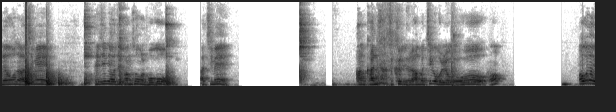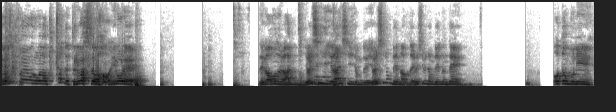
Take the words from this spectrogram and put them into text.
내가 오늘 아침에 대진이 어제 방송을 보고 아침에 안 간장 스크린을 한번 찍어 보려고, 어? 아, 그냥 연습 소용으로 그냥 툭 쳤는데 들어갔어, 1월에. 내가 오늘 한 10시, 11시 정도, 10시 정도 했나 보다. 10시 정도 했는데, 어떤 분이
